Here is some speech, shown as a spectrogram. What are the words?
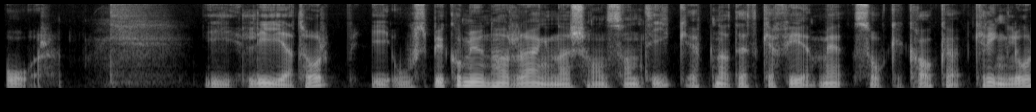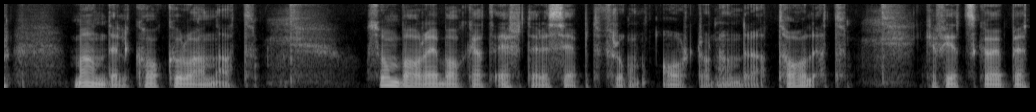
år. I Liatorp i Osby kommun har Ragnarssons Antik öppnat ett café med sockerkaka, kringlor, mandelkakor och annat som bara är bakat efter recept från 1800-talet. Caféet ska ha öppet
